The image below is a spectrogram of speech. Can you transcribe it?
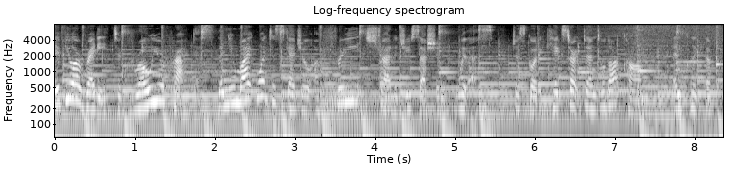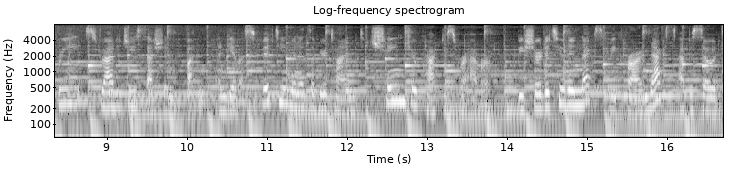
If you are ready to grow your practice, then you might want to schedule a free strategy session with us. Just go to kickstartdental.com and click the free strategy session button and give us 15 minutes of your time to change your practice forever. Be sure to tune in next week for our next episode.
